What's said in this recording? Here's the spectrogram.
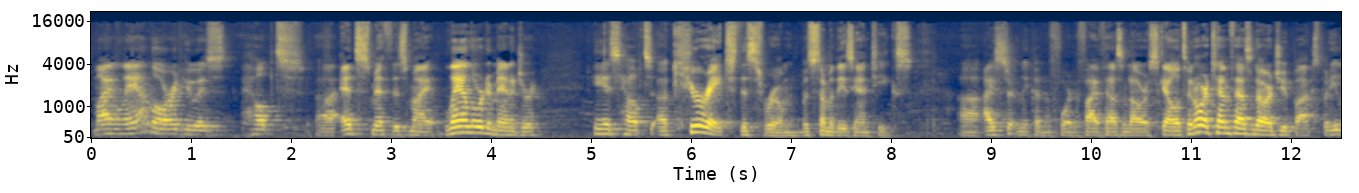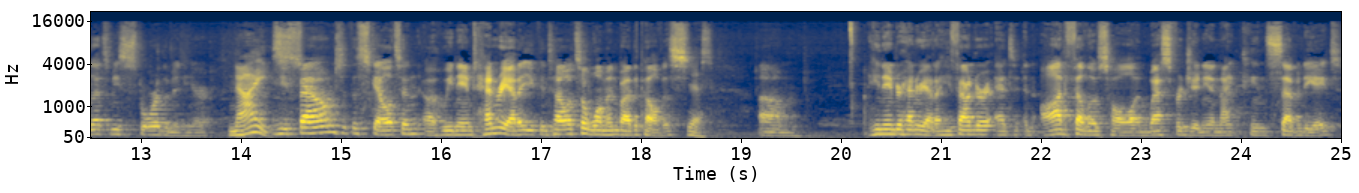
My landlord, who has helped, uh, Ed Smith is my landlord and manager. He has helped uh, curate this room with some of these antiques. Uh, I certainly couldn't afford a $5,000 skeleton or a $10,000 jukebox, but he lets me store them in here. Nice. He found the skeleton, uh, who he named Henrietta. You can tell it's a woman by the pelvis. yes. Um, he named her Henrietta. He found her at an Odd Fellows Hall in West Virginia in 1978.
